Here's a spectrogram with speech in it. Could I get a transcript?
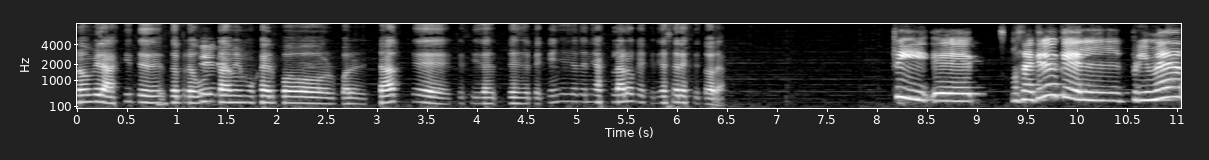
No, mira, aquí te, pregunta mi mujer por, por el chat que, si desde pequeña ya tenías claro que quería ser escritora. Sí, eh, o sea, creo que el primer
